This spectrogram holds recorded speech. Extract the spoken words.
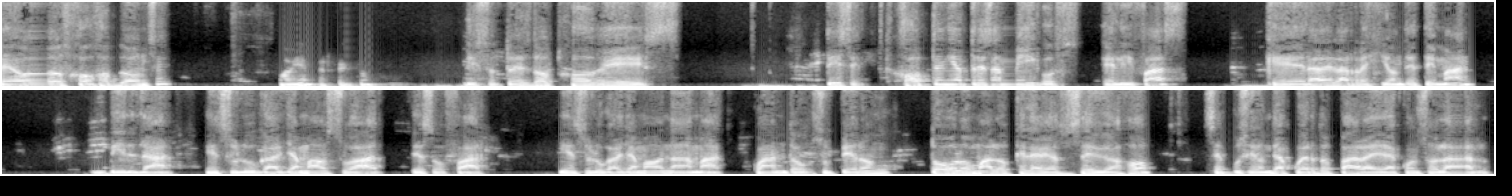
Leo 2 Job 11. Muy bien, perfecto. Listo, entonces Job es, dice, Job tenía tres amigos, Elifaz, que era de la región de Temán, Bildad, en su lugar llamado Suad de Sofar, y en su lugar llamado Naamat. Cuando supieron todo lo malo que le había sucedido a Job, se pusieron de acuerdo para ir a consolarlo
